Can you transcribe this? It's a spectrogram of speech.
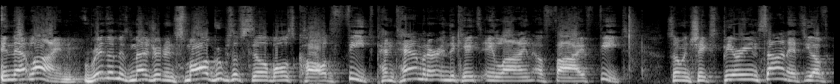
In that line, rhythm is measured in small groups of syllables called feet. Pentameter indicates a line of five feet. So in Shakespearean sonnets, you have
